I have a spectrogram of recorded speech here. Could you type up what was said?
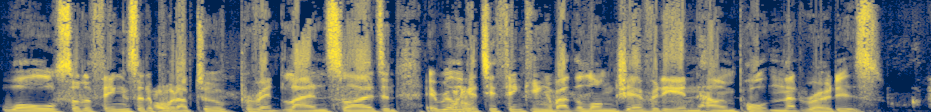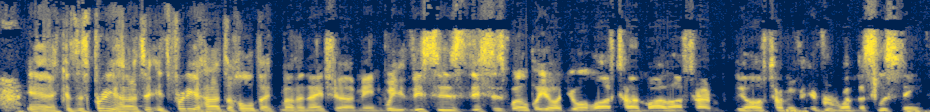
wall sort of things that are put mm. up to prevent landslides, and it really mm-hmm. gets you thinking about the longevity and how important that road is. Yeah, because it's pretty hard to it's pretty hard to hold back Mother Nature. I mean, we this is this is well beyond your lifetime, my lifetime, the lifetime of everyone that's listening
